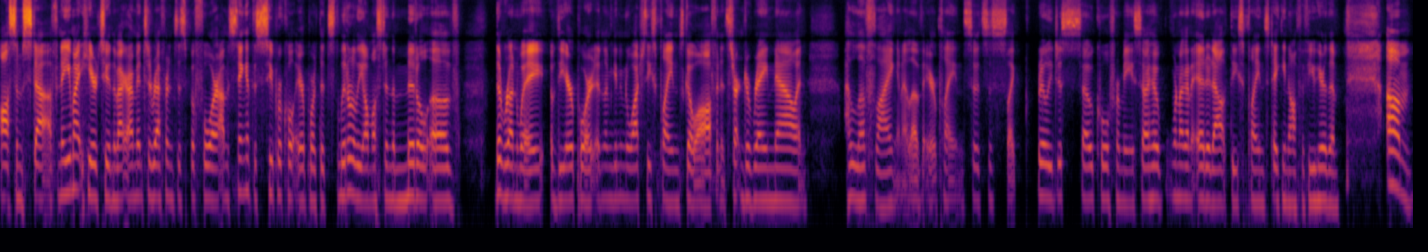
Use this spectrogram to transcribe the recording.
awesome stuff. Now, you might hear too in the background, I meant to reference this before. I'm staying at this super cool airport that's literally almost in the middle of the runway of the airport, and I'm getting to watch these planes go off, and it's starting to rain now. And I love flying and I love airplanes. So it's just like really just so cool for me. So I hope we're not going to edit out these planes taking off if you hear them. Um,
